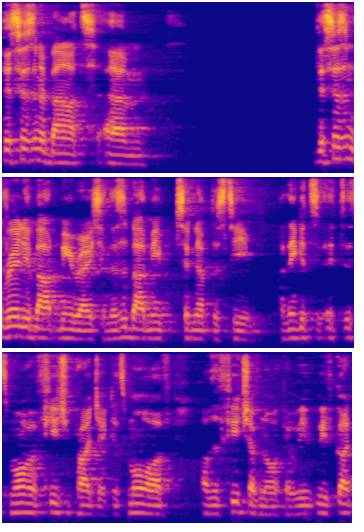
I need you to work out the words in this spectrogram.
this isn't about um, this isn't really about me racing. This is about me setting up this team. I think it's it's, it's more of a future project. It's more of of the future of Norco. We, we've got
